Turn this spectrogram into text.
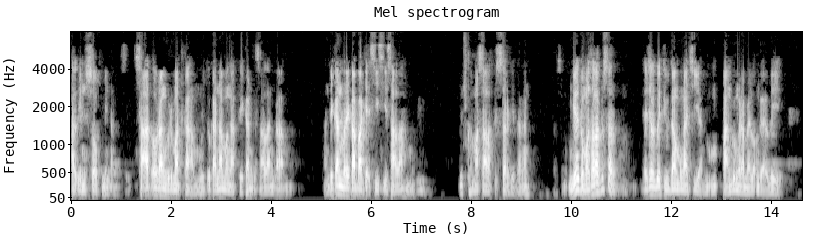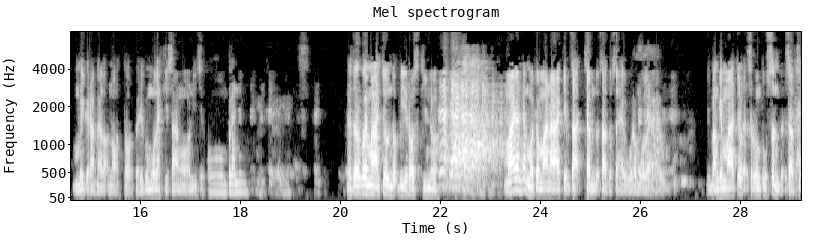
al insaf min nafsik. Saat orang hormat kamu itu karena mengabaikan kesalahan kamu. Nanti kan mereka pakai sisi salahmu. Itu juga masalah besar kita kan. Enggak itu masalah besar. Jajal gue diundang pengajian, panggung ramelok gawe, mik ramelok noto. Baru gue mulai disangoni, cek komplain. Ya gue macul untuk virus dino. Mayan kan mau mana hakim sak jam untuk satu sewu, remulai. Dibangke maco lek seruntusan satu.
